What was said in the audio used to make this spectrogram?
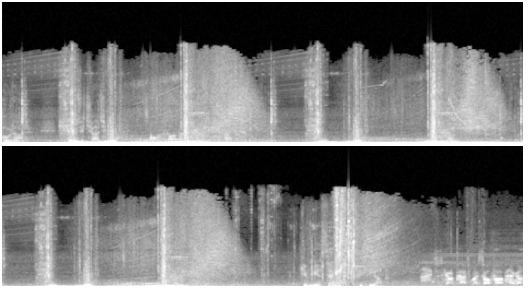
Hold on. Shields recharging. Give me a second. Fixing up. I just patch myself up. Hang on.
